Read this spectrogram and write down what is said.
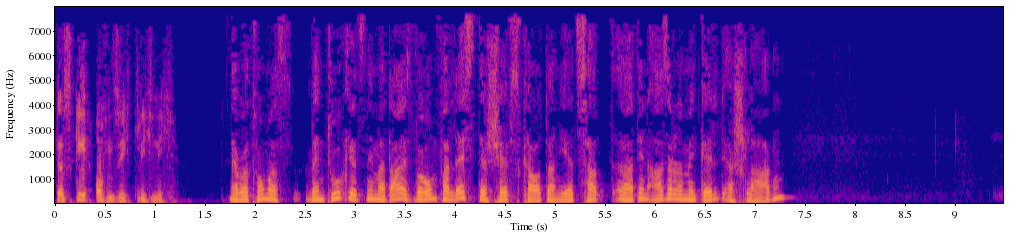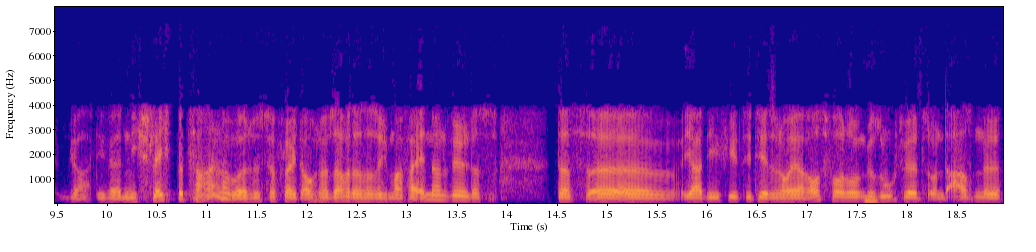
das geht offensichtlich nicht. Aber Thomas, wenn Tuchel jetzt nicht mehr da ist, warum verlässt der Chef-Scout dann jetzt? Hat, hat den Arsenal mit Geld erschlagen? Ja, die werden nicht schlecht bezahlen, aber es ist ja vielleicht auch eine Sache, dass er sich mal verändern will, dass dass äh, äh ja die viel zitierte neue Herausforderung gesucht wird und Arsenal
